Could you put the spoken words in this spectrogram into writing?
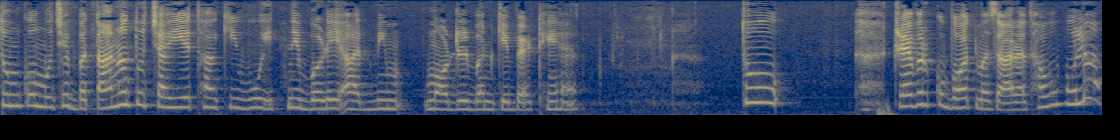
तुमको मुझे बताना तो चाहिए था कि वो इतने बड़े आदमी मॉडल बन के बैठे हैं। तो ट्रेवर को बहुत मज़ा आ रहा था। वो बोला,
